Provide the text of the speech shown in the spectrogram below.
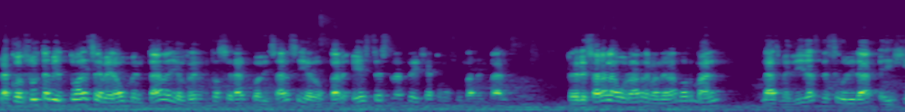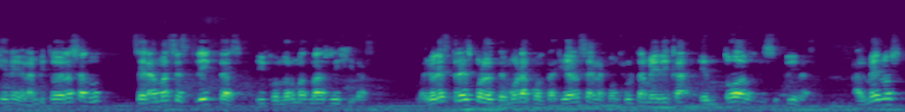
La consulta virtual se verá aumentada y el reto será actualizarse y adoptar esta estrategia como fundamental. Regresar a laborar de manera normal, las medidas de seguridad e higiene en el ámbito de la salud serán más estrictas y con normas más rígidas. Mayor estrés por el temor a contagiarse en la consulta médica en todas las disciplinas, al menos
